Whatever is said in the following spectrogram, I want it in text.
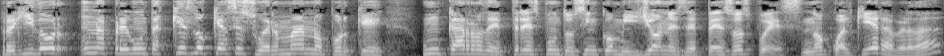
Regidor, una pregunta, ¿qué es lo que hace su hermano? Porque un carro de 3.5 millones de pesos, pues no cualquiera, ¿verdad?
